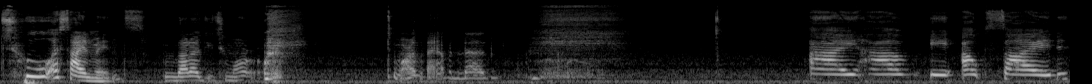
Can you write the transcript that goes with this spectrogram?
two assignments that I do tomorrow. tomorrow that I haven't done. I have a outside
